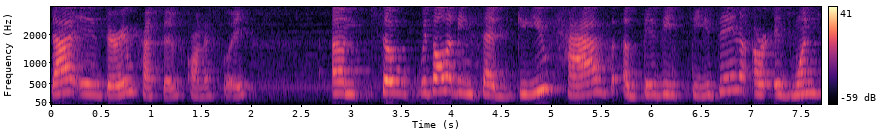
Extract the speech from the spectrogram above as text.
that is very impressive, honestly. Um, so, with all that being said, do you have a busy season, or is one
